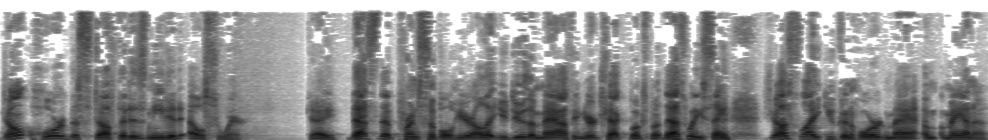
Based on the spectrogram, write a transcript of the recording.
Don't hoard the stuff that is needed elsewhere. Okay? That's the principle here. I'll let you do the math in your checkbooks, but that's what he's saying. Just like you can hoard um, manna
